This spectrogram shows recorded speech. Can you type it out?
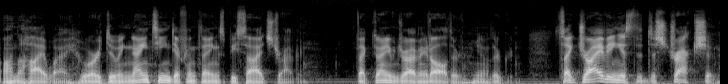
on the highway who are doing 19 different things besides driving. In fact, they're not even driving at all. They're, you know, they're, it's like driving is the distraction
